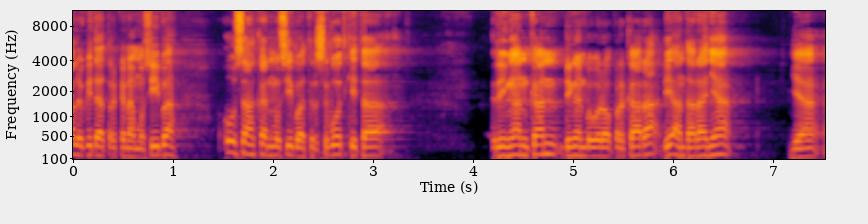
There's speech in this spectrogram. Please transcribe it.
kalau kita terkena musibah, usahakan musibah tersebut kita ringankan dengan beberapa perkara di antaranya ya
